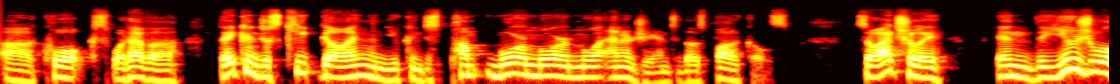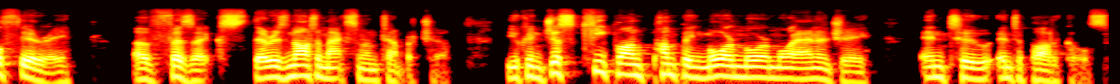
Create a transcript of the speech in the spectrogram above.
uh, quarks, whatever, they can just keep going and you can just pump more and more and more energy into those particles. So actually, in the usual theory of physics, there is not a maximum temperature. You can just keep on pumping more and more and more energy into, into particles.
